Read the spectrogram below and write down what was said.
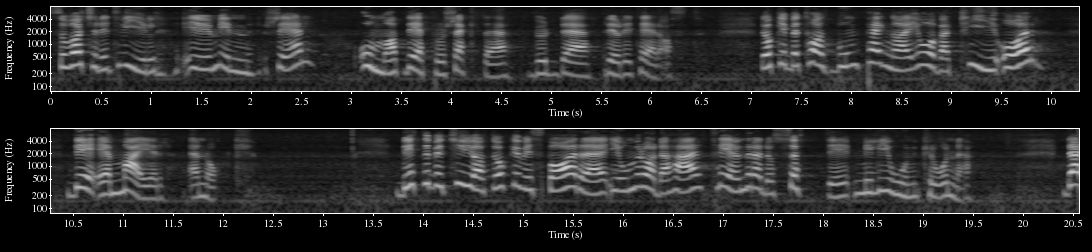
så var ikke det tvil i min sjel om at det prosjektet burde prioriteres. Dere har betalt bompenger i over ti år. Det er mer enn nok. Dette betyr at dere vil spare i området her 370 millioner kroner. De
